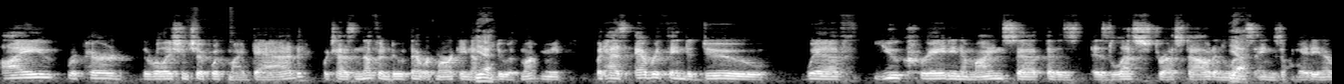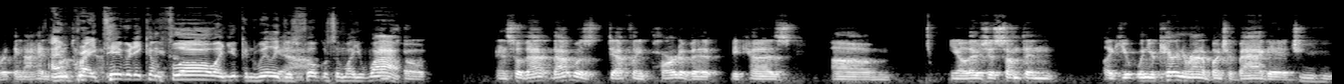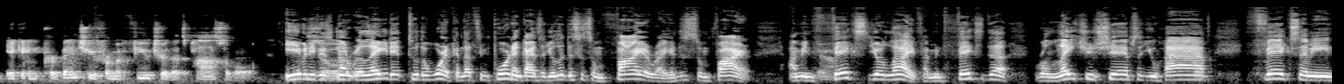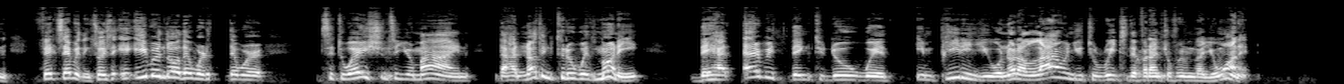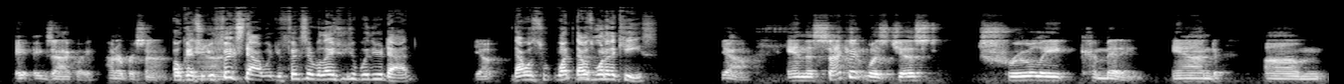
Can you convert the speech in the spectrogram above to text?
I repaired the relationship with my dad, which has nothing to do with network marketing, nothing yeah. to do with money, but has everything to do with you creating a mindset that is is less stressed out and yeah. less anxiety and everything. I had and creativity can flow, and you can really yeah. just focus on what you wow. So, and so, that that was definitely part of it because um, you know there's just something like you, when you're carrying around a bunch of baggage, mm-hmm. it can prevent you from a future that's possible even if so, it's not related to the work. And that's important, guys. That you this is some fire right here. This is some fire. I mean, yeah. fix your life. I mean, fix the relationships that you have. Fix. I mean, fix everything. So even though there were there were situations in your mind that had nothing to do with money, they had everything to do with impeding you or not allowing you to reach the financial freedom that you wanted. Exactly, hundred percent. Okay, and so you fixed that when you fixed the relationship with your dad. Yep. That was what that was one of the keys. Yeah. And the second was just truly committing. And um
